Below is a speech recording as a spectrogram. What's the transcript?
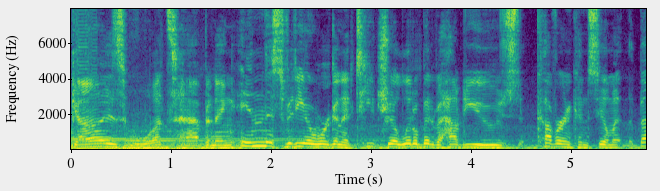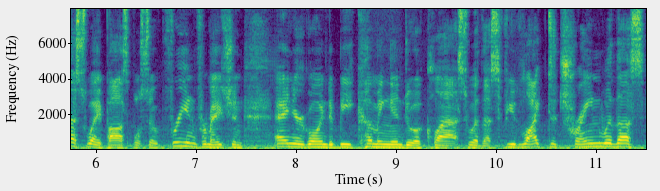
Guys, what's happening? In this video, we're going to teach you a little bit about how to use cover and concealment in the best way possible. So free information, and you're going to be coming into a class with us. If you'd like to train with us,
